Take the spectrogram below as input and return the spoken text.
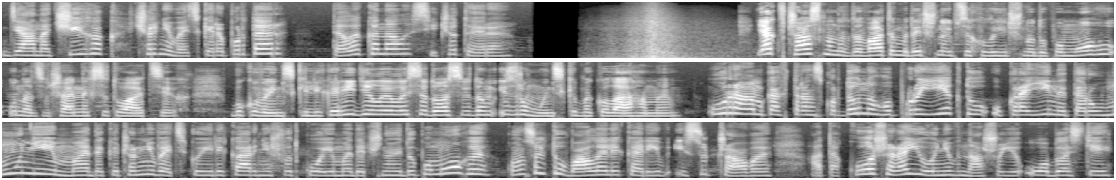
Діана Чігак, Чернівецький репортер, телеканал Сі 4 Як вчасно надавати медичну і психологічну допомогу у надзвичайних ситуаціях? Буковинські лікарі ділилися досвідом із румунськими колегами. У рамках транскордонного проєкту України та Румунії медики Чернівецької лікарні швидкої медичної допомоги консультували лікарів із Сучави, а також районів нашої області.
